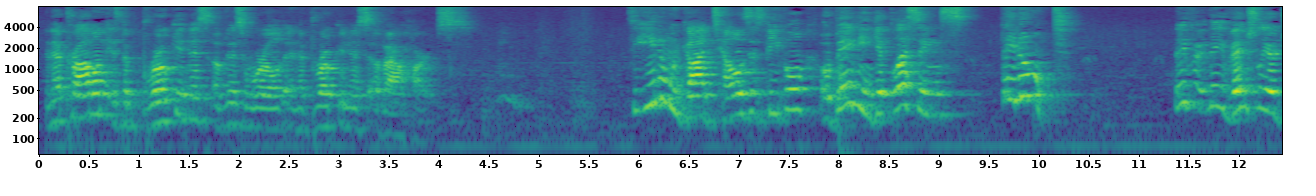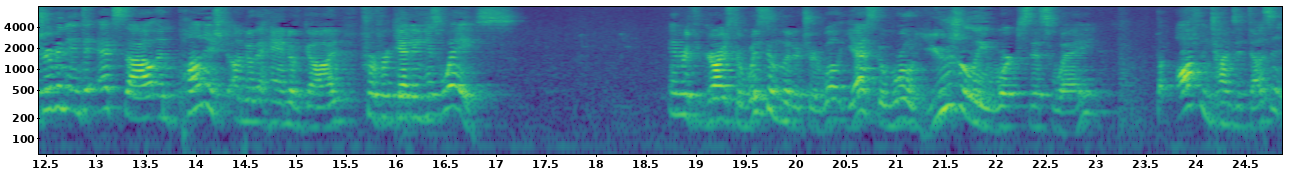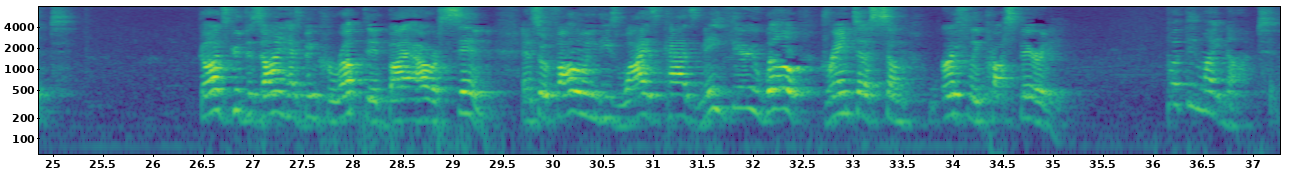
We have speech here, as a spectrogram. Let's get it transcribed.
And that problem is the brokenness of this world and the brokenness of our hearts. See, even when God tells his people, obey me and get blessings, they don't. They, they eventually are driven into exile and punished under the hand of God for forgetting his ways. And with regards to wisdom literature, well, yes, the world usually works this way, but oftentimes it doesn't. God's good design has been corrupted by our sin. And so following these wise paths may very well grant us some earthly prosperity. But they might not.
